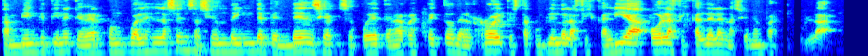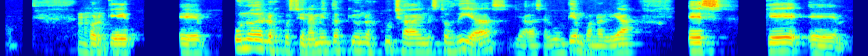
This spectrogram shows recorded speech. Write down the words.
también que tiene que ver con cuál es la sensación de independencia que se puede tener respecto del rol que está cumpliendo la Fiscalía o la Fiscal de la Nación en particular. ¿no? Porque eh, uno de los cuestionamientos que uno escucha en estos días, ya hace algún tiempo en realidad, es que eh,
